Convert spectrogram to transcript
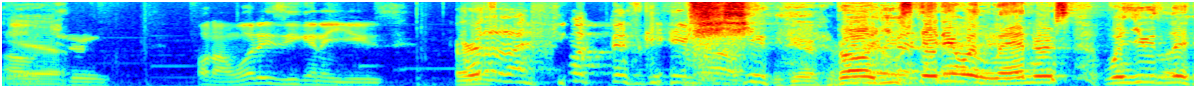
Oh, yeah. true. Hold on, what is he gonna use? Earth- How did I fuck this game up? You're Bro, you really stated with. Landers when you li-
